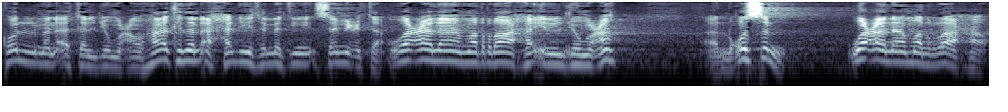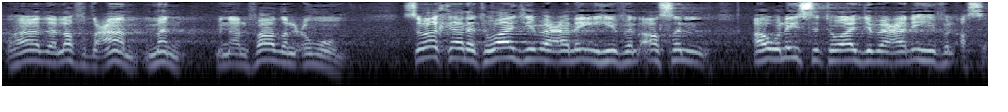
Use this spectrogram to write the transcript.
كل من أتى الجمعة. وهكذا الأحاديث التي سمعت. وعلى من راح إلى الجمعة الغسل وعلى من راح. وهذا لفظ عام. من؟ من ألفاظ العموم. سواء كانت واجبة عليه في الأصل أو ليست واجبة عليه في الأصل.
